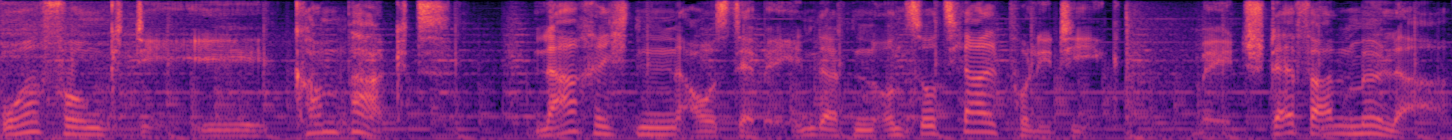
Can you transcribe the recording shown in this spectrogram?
Orfunk.de kompakt. Nachrichten aus der Behinderten- und Sozialpolitik mit Stefan Müller.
